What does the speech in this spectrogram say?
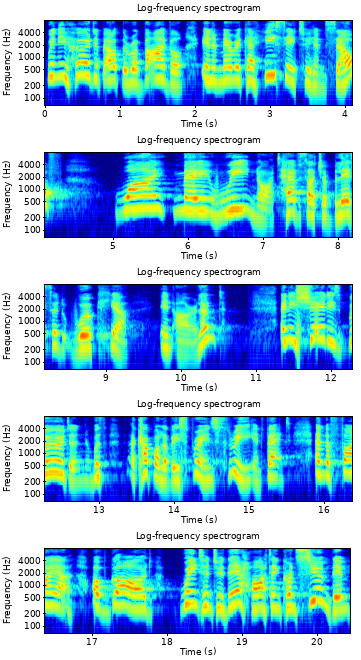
when he heard about the revival in America, he said to himself, Why may we not have such a blessed work here in Ireland? And he shared his burden with a couple of his friends, three in fact, and the fire of God went into their heart and consumed them,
